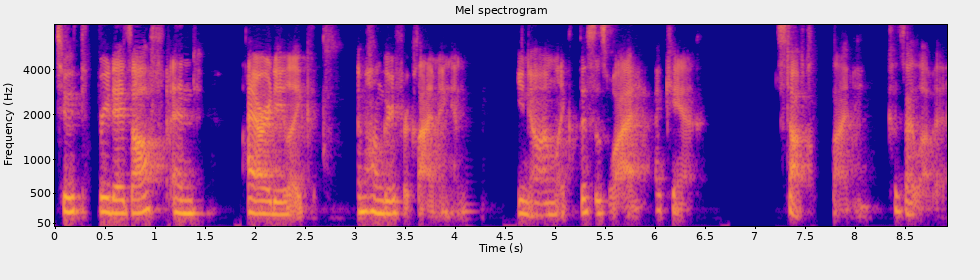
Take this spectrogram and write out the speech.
two, three days off. And I already like am hungry for climbing. And, you know, I'm like, this is why I can't stop climbing because I love it.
